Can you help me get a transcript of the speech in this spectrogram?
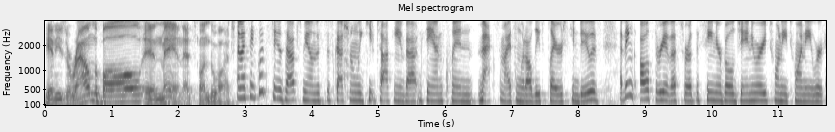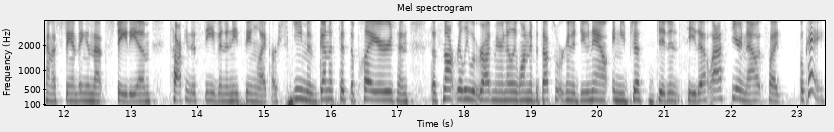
and he's around the ball, and man, that's fun to watch. And I think what stands out to me on this discussion when we keep talking about Dan Quinn maximizing what all these players can do is I think all three of us were at the Senior Bowl January 2020. We're kind of standing in that stadium talking to Steven, and he's being like, Our scheme is going to fit the players, and that's not really what Rod Marinelli wanted, but that's what we're going to do now. And you just didn't see that last year. Now it's like, okay,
